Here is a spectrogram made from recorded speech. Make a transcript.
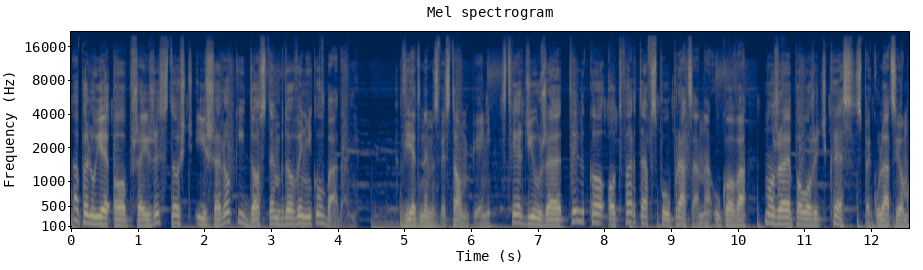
apeluje o przejrzystość i szeroki dostęp do wyników badań. W jednym z wystąpień stwierdził, że tylko otwarta współpraca naukowa może położyć kres spekulacjom,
